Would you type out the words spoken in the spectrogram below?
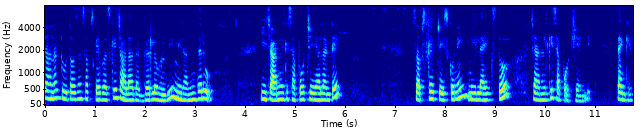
ఛానల్ టూ థౌజండ్ సబ్స్క్రైబర్స్కి చాలా దగ్గరలో ఉంది. మీరందరూ ఈ ఛానల్కి సపోర్ట్ చేయాలంటే సబ్స్క్రైబ్ చేసుకొని మీ లైక్స్తో ఛానల్కి సపోర్ట్ చేయండి. థ్యాంక్ యూ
